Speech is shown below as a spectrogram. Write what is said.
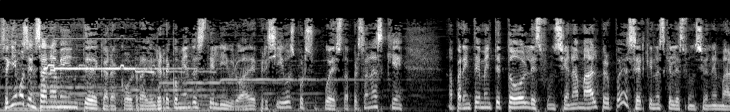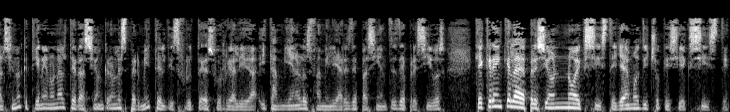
Seguimos en Sanamente de Caracol Radio. Les recomiendo este libro a depresivos, por supuesto, a personas que aparentemente todo les funciona mal, pero puede ser que no es que les funcione mal, sino que tienen una alteración que no les permite el disfrute de su realidad y también a los familiares de pacientes depresivos que creen que la depresión no existe. Ya hemos dicho que sí existe.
